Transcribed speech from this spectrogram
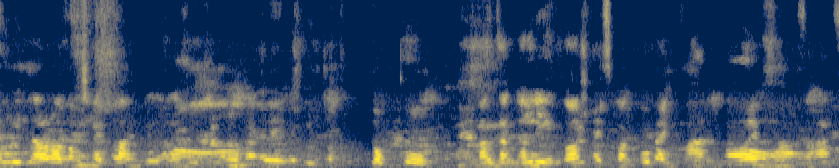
นด์วิชแล้วเราต้องใช้พลังเยอะอะไรอย่างเงี้ยเราแบบเออไปกินจบจบโขกหลังจากนั้นหลิงก็ใช้สปอนโคแบงฟันก็เลยความสะอาดใสชิว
